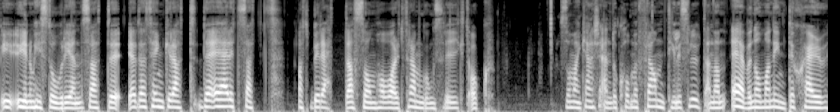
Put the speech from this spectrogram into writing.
eh, genom historien. Så att eh, jag tänker att det är ett sätt att berätta som har varit framgångsrikt och som man kanske ändå kommer fram till i slutändan, även om man inte själv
